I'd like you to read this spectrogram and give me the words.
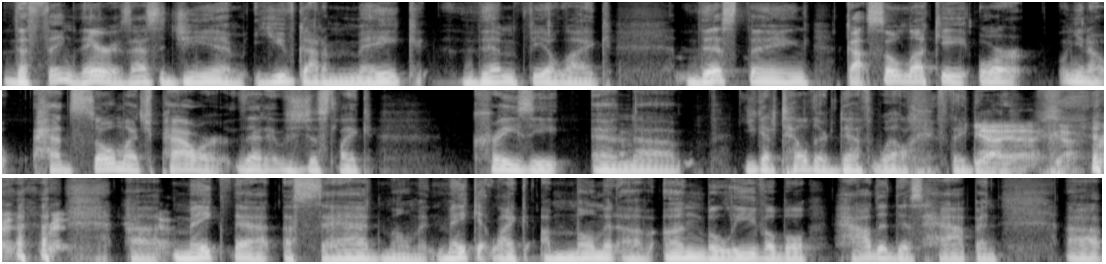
The thing there is, as the GM, you've got to make them feel like this thing got so lucky or, you know, had so much power that it was just like crazy. And uh, you got to tell their death well if they die. Yeah, yeah, yeah. Right, right. uh, yeah. Make that a sad moment. Make it like a moment of unbelievable. How did this happen? Uh,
